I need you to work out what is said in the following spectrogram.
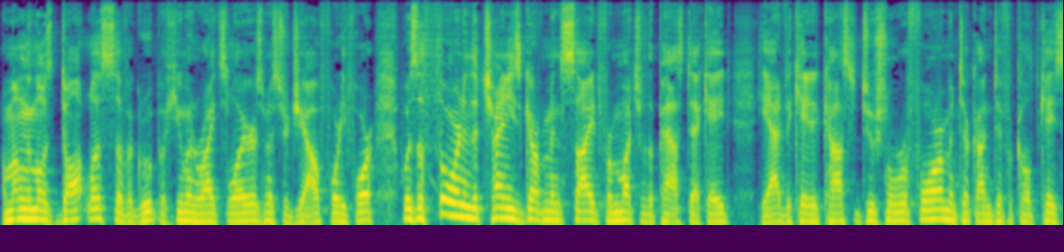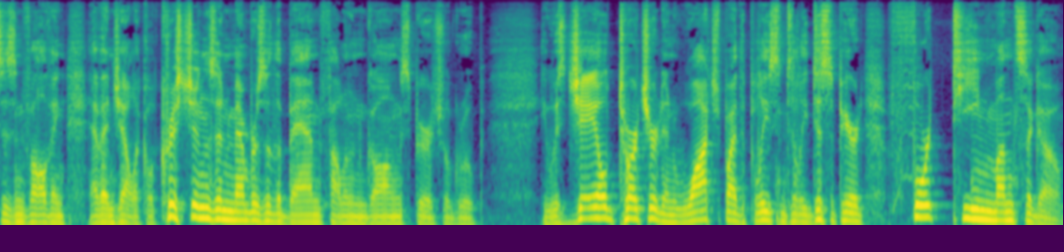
Among the most dauntless of a group of human rights lawyers, Mr. Zhao, 44, was a thorn in the Chinese government's side for much of the past decade. He advocated constitutional reform and took on difficult cases involving evangelical Christians and members of the banned Falun Gong spiritual group. He was jailed, tortured, and watched by the police until he disappeared 14 months ago.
